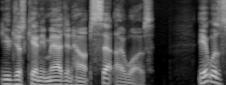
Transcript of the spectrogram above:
You just can't imagine how upset I was. It was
